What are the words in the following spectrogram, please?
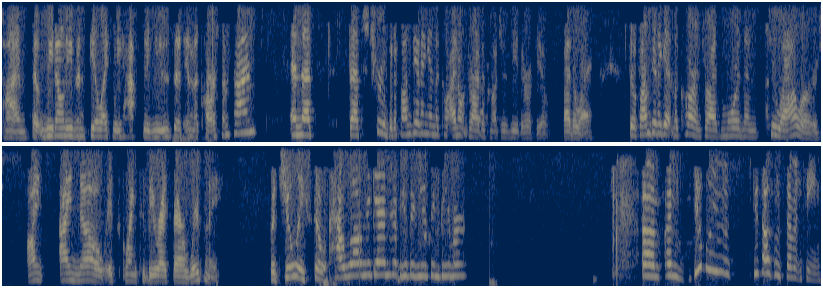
time that we don't even feel like we have to use it in the car sometimes, and that's that's true. But if I'm getting in the car, I don't drive as much as either of you, by the way. So if I'm going to get in the car and drive more than two hours, I I know it's going to be right there with me. But Julie, so how long again have you been using BEMER? Um, I do believe it was 2017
